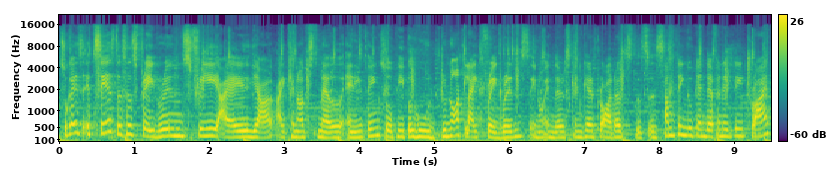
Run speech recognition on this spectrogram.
So guys, it says this is fragrance free. I, yeah, I cannot smell anything. So people who do not like fragrance, you know, in their skincare products, this is something you can definitely try.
